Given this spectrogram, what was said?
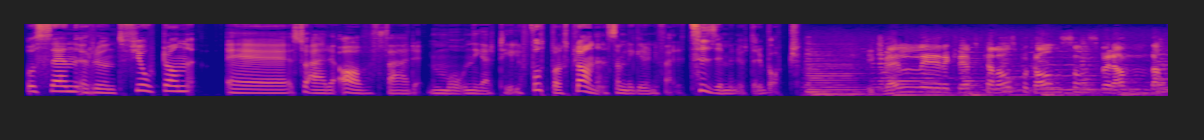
Och sen runt 14 eh, så är det avfärd ner till fotbollsplanen som ligger ungefär 10 minuter bort. Ikväll är det kräftkalas på Karlssons veranda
